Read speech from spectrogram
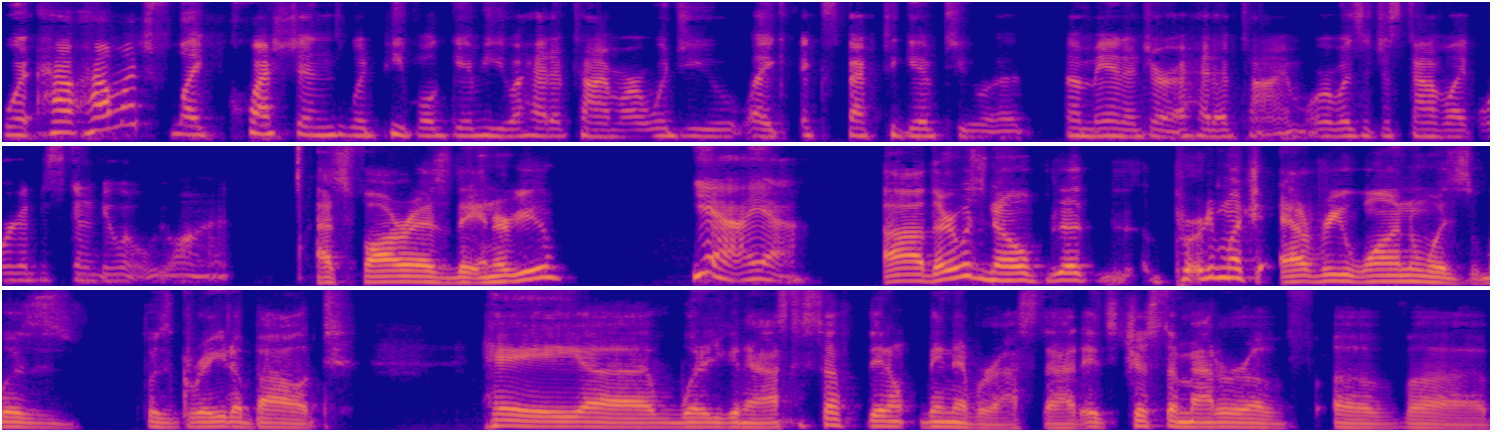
what how how much like questions would people give you ahead of time or would you like expect to give to a, a manager ahead of time? Or was it just kind of like we're just gonna do what we want? As far as the interview, Yeah, yeah. Uh, there was no pretty much everyone was was was great about hey uh what are you gonna ask and stuff? They don't they never ask that. It's just a matter of of uh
